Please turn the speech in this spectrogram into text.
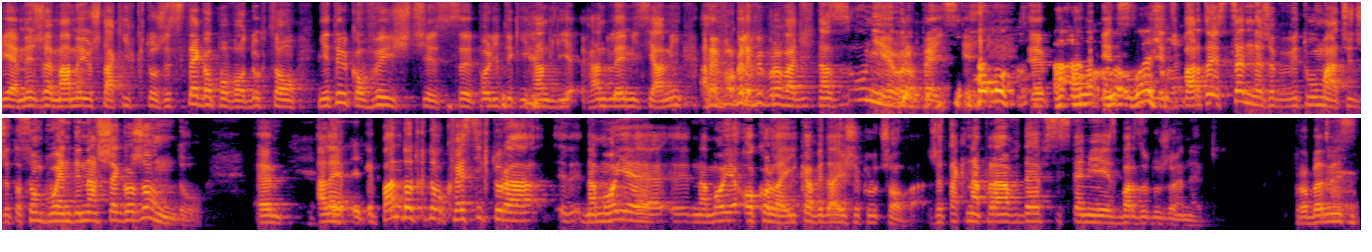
Wiemy, że mamy już takich, którzy z tego powodu chcą nie tylko wyjść z polityki handli, handlu emisjami, ale w ogóle wyprowadzić nas z Unii Europejskiej. A, a no, więc, no więc bardzo jest cenne, żeby wytłumaczyć, że to są błędy naszego rządu. Ale e, e, pan dotknął kwestii, która na moje, na moje oko laika wydaje się kluczowa, że tak naprawdę w systemie jest bardzo dużo energii. Problemem jest,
